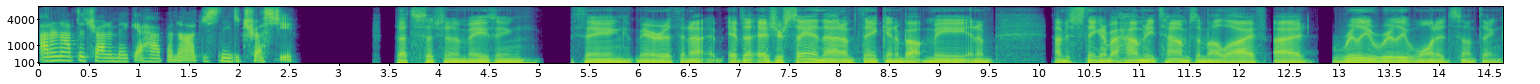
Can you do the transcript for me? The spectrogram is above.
I don't have to try to make it happen. I just need to trust you. That's such an amazing thing, Meredith. And I, if, as you're saying that, I'm thinking about me, and I'm, I'm just thinking about how many times in my life I really, really wanted something,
